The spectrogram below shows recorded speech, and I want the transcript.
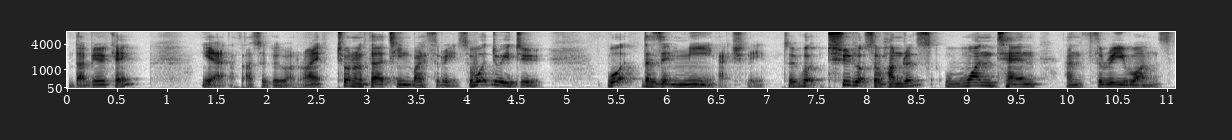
Would that be okay? Yeah, that's a good one, right? 213 by 3. So what do we do? What does it mean, actually? So we've got two lots of hundreds, one 10 and three ones.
